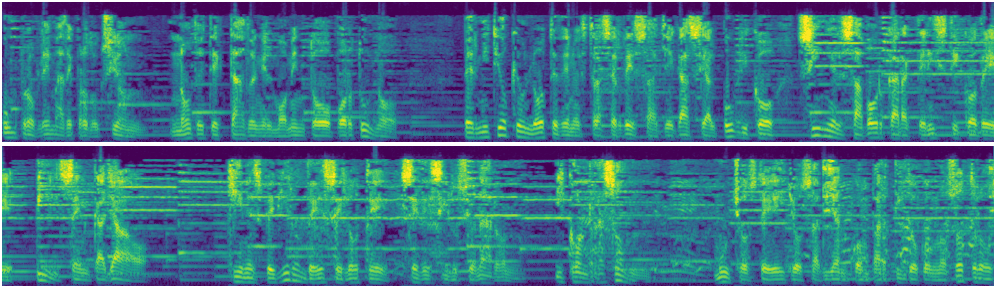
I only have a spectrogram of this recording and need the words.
un problema de producción, no detectado en el momento oportuno, permitió que un lote de nuestra cerveza llegase al público sin el sabor característico de Pilsen Callao. Quienes bebieron de ese lote se desilusionaron, y con razón. Muchos de ellos habían compartido con nosotros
